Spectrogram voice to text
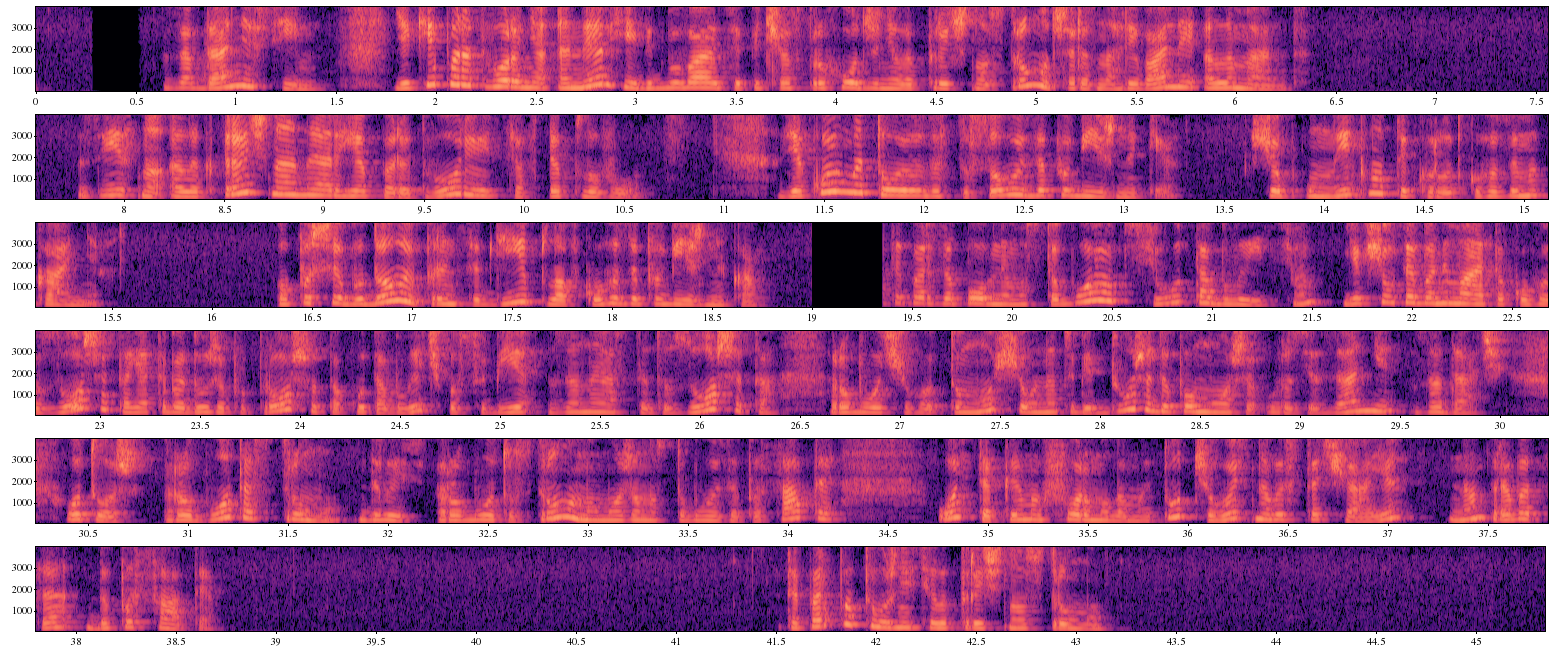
Завдання 7. Які перетворення енергії відбуваються під час проходження електричного струму через нагрівальний елемент? Звісно, електрична енергія перетворюється в теплову. З якою метою застосовують запобіжники, щоб уникнути короткого замикання? Опиши будову і принцип дії плавкого запобіжника. А тепер заповнимо з тобою цю таблицю. Якщо у тебе немає такого зошита, я тебе дуже попрошу таку табличку собі занести до зошита робочого, тому що вона тобі дуже допоможе у розв'язанні задач. Отож, робота струму. Дивись, роботу струму ми можемо з тобою записати ось такими формулами. Тут чогось не вистачає, нам треба це дописати. Тепер потужність електричного струму.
